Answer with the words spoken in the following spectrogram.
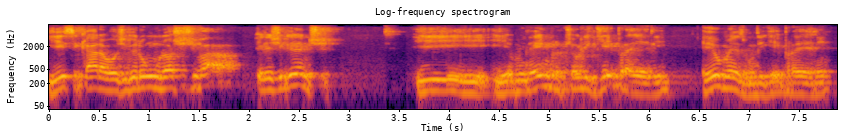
E esse cara hoje virou um Rosh Shiva, ele é gigante. E, e, eu me lembro que eu liguei para ele, eu mesmo liguei para ele,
